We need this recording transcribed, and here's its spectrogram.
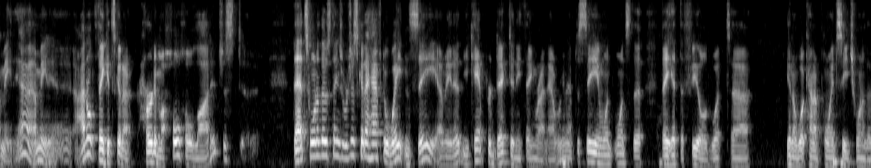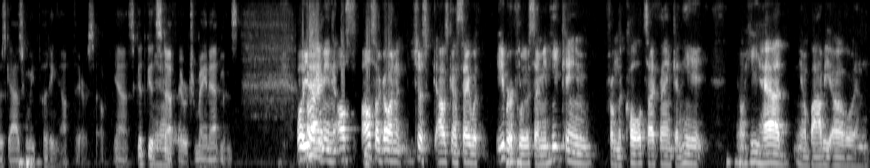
I mean, yeah, I mean, I don't think it's going to hurt him a whole whole lot. It just uh, that's one of those things we're just going to have to wait and see. I mean, it, you can't predict anything right now. We're going to have to see, and once the they hit the field, what uh, you know, what kind of points each one of those guys going to be putting up there. So yeah, it's good, good yeah. stuff there with Tremaine Edmunds. Well, yeah, right. I mean, also, also going just I was going to say with Eberflus, I mean, he came from the Colts, I think, and he, you know, he had you know Bobby O and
